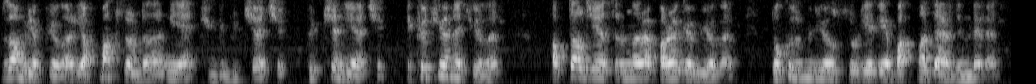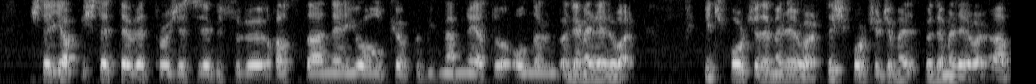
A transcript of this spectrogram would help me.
zam yapıyorlar. Yapmak zorundalar. Niye? Çünkü bütçe açık. Bütçe niye açık? E kötü yönetiyorlar. Aptalca yatırımlara para gömüyorlar. 9 milyon Suriyeli'ye bakma derdindeler. İşte yap işlet devlet projesiyle bir sürü hastane, yol, köprü bilmem ne yaptı. Onların ödemeleri var. İç borç ödemeleri var. Dış borç ödemeleri var. Abi,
